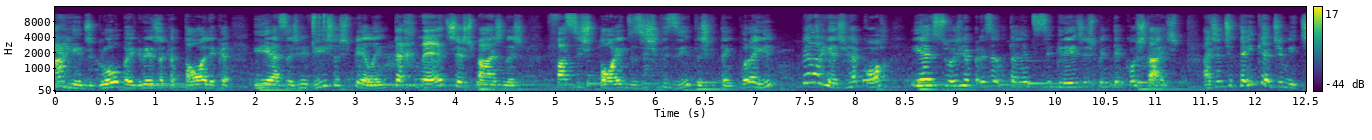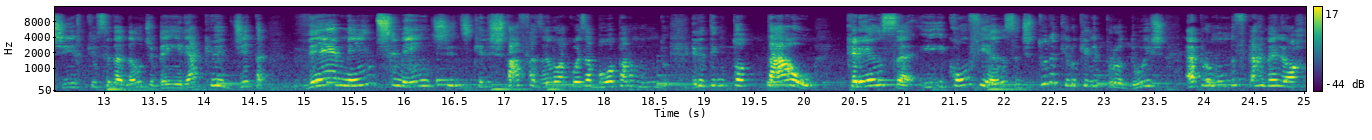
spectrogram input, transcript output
a Rede Globo, a Igreja Católica e essas revistas pela internet, as páginas fascistoides esquisitas que tem por aí, pela Rede Record e as suas representantes igrejas pentecostais. A gente tem que admitir que o cidadão de bem, ele acredita veementemente de que ele está fazendo uma coisa boa para o mundo. Ele tem total crença e, e, confiança de tudo aquilo que ele produz é para o mundo ficar melhor.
